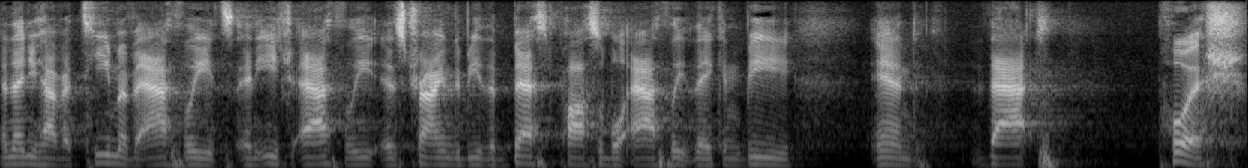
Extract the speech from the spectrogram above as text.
and then you have a team of athletes, and each athlete is trying to be the best possible athlete they can be, and that push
